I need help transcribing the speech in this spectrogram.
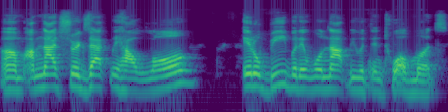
Um, I'm not sure exactly how long it'll be, but it will not be within 12 months.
